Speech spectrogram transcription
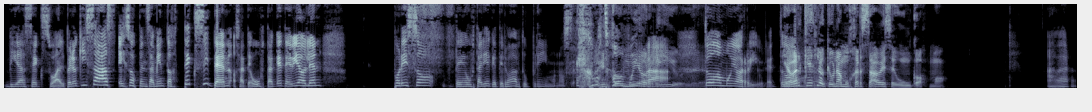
vida sexual. Pero quizás esos pensamientos te exciten, o sea, te gusta que te violen. Por eso te gustaría que te lo haga tu primo, no sé. como es todo muy raro. horrible. Todo muy horrible. y todo a ver muy qué es lo que una mujer sabe según Cosmo. A ver,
